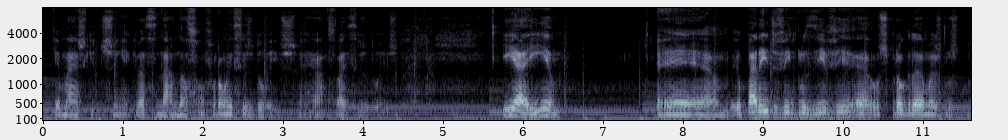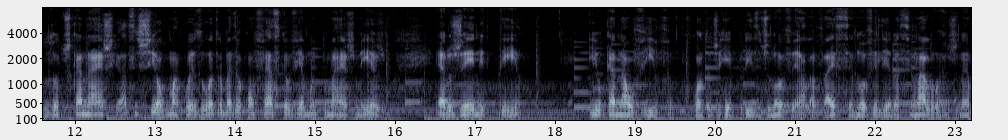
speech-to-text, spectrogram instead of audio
o que mais que tinha que eu assinava? Não, só foram esses dois, é, só esses dois. E aí é, eu parei de ver, inclusive, é, os programas dos, dos, outros canais. Eu assisti alguma coisa ou outra, mas eu confesso que eu via muito mais mesmo. Era o GNT, e o canal Viva, por conta de reprise de novela. Vai ser noveleiro assim lá longe, né?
